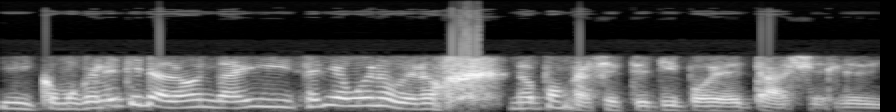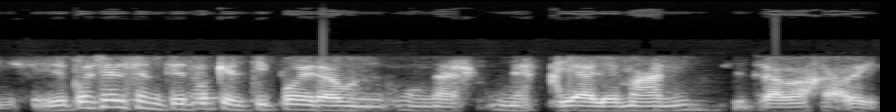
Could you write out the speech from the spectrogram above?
y como que le tira la onda ahí, sería bueno que no, no pongas este tipo de detalles, le dice. Y después él se enteró que el tipo era un, un espía alemán que trabajaba ahí,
